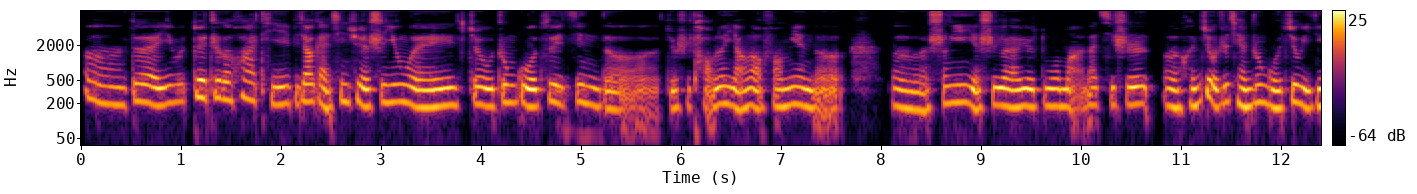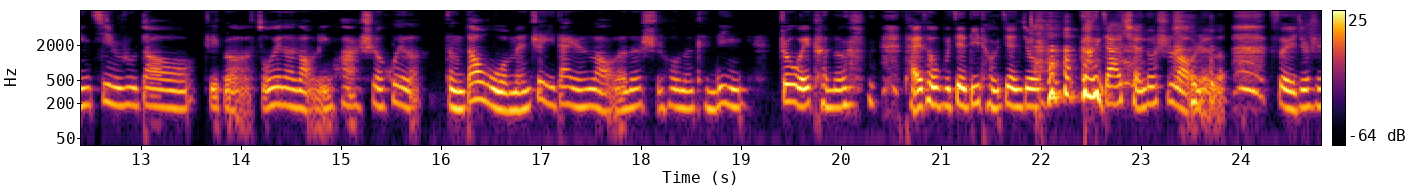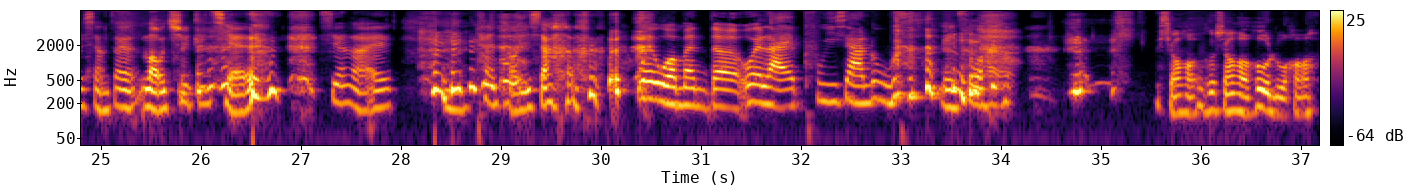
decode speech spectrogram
嗯，对，因为对这个话题比较感兴趣，也是因为就中国最近的，就是讨论养老方面的，呃，声音也是越来越多嘛。那其实，呃，很久之前中国就已经进入到这个所谓的老龄化社会了。等到我们这一代人老了的时候呢，肯定周围可能 抬头不见低头见，就 更加全都是老人了。所以就是想在老去之前，先来探讨一下，为我们的未来铺一下路。没错，想好想好后路哈。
